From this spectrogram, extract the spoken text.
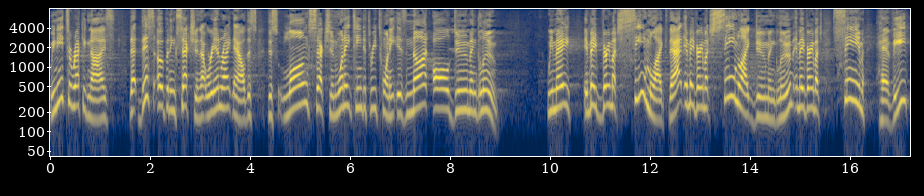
we need to recognize that this opening section that we're in right now, this, this long section, 118 to 320, is not all doom and gloom. We may, it may very much seem like that. It may very much seem like doom and gloom. It may very much seem heavy,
